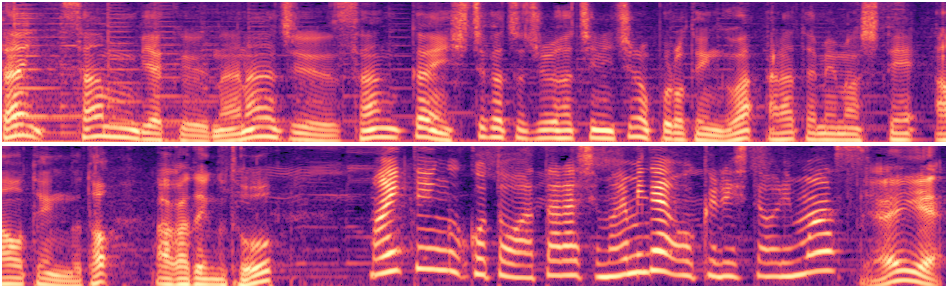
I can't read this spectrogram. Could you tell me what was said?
第373回7月18日のプロテングは改めまして青天狗と赤天狗とマイテングこと新舞美でお送りしております。いやいや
